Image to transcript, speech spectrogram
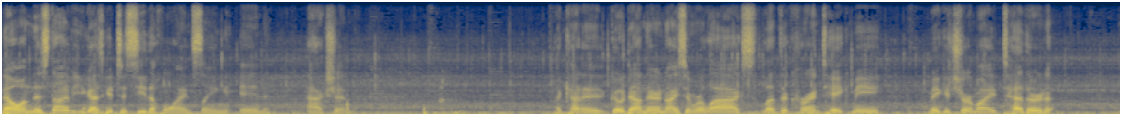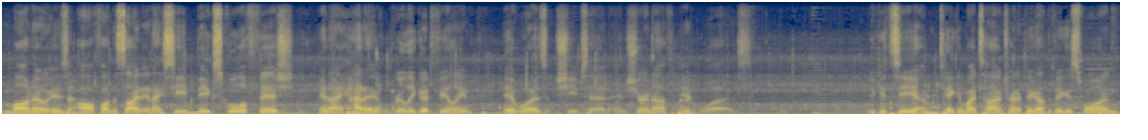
Now on this dive, you guys get to see the Hawaiian sling in action. I kind of go down there nice and relaxed, let the current take me, making sure my tethered mono is off on the side, and I see a big school of fish, and I had a really good feeling it was sheep's head, and sure enough, it was. You can see I'm taking my time trying to pick out the biggest one.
